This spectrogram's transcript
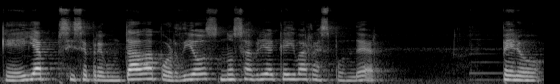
Que ella, si se preguntaba por Dios, no sabría qué iba a responder. Pero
